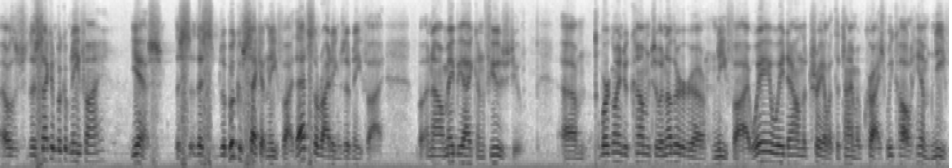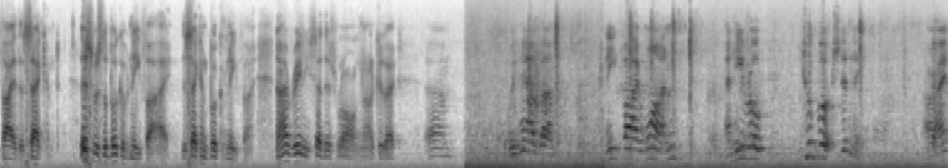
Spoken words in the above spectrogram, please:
Oh, the second book of Nephi? Yes. The, this, the book of Second Nephi. That's the writings of Nephi. But now, maybe I confused you. Um, we're going to come to another uh, Nephi, way, way down the trail at the time of Christ. We call him Nephi the second. This was the book of Nephi, the second book of Nephi. Now, I've really said this wrong now because I. Um, we have um, Nephi 1, and he wrote two books, didn't he? All right?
